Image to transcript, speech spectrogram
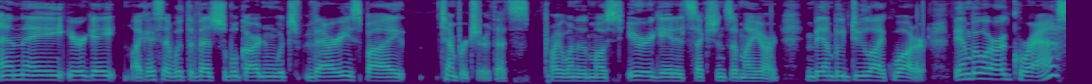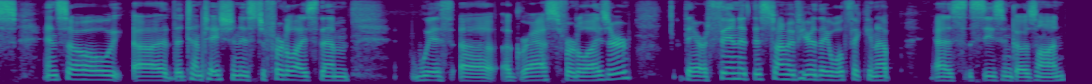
And they irrigate, like I said, with the vegetable garden, which varies by temperature. That's probably one of the most irrigated sections of my yard. And bamboo do like water. Bamboo are a grass, and so uh, the temptation is to fertilize them with uh, a grass fertilizer. They are thin at this time of year. They will thicken up as the season goes on.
